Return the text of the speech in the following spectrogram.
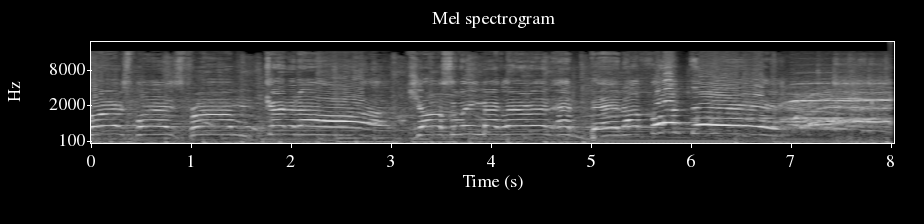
First place from Canada, Jocelyn McLaren and Belafonte. This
